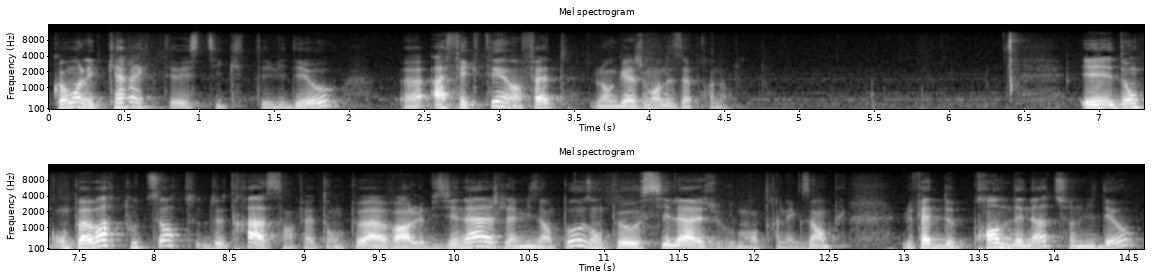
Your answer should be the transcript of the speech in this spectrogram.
comment les caractéristiques des vidéos euh, affectaient, en fait, l'engagement des apprenants. Et donc, on peut avoir toutes sortes de traces, en fait. On peut avoir le visionnage, la mise en pause, on peut aussi, là, je vous montre un exemple, le fait de prendre des notes sur une vidéo.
